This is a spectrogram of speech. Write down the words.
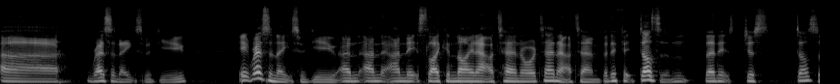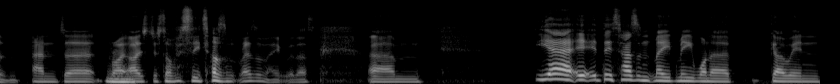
uh, resonates with you, it resonates with you, and and and it's like a nine out of ten or a ten out of ten. But if it doesn't, then it just doesn't, and uh, Bright mm. Eyes just obviously doesn't resonate with us. Um, yeah, it, it, this hasn't made me want to go in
